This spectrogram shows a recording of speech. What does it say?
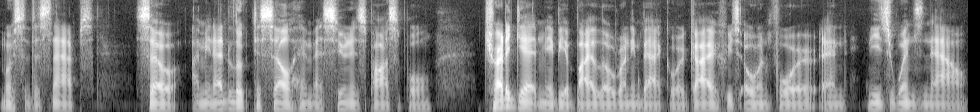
most of the snaps. So, I mean, I'd look to sell him as soon as possible try to get maybe a buy low running back or a guy who's 0 and 4 and needs wins now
